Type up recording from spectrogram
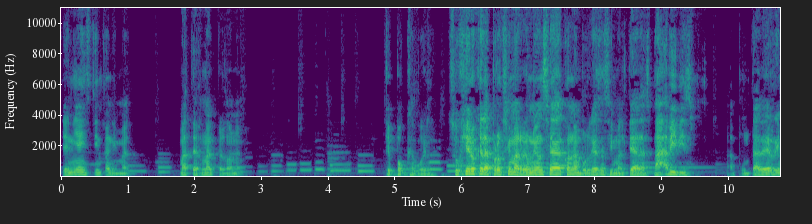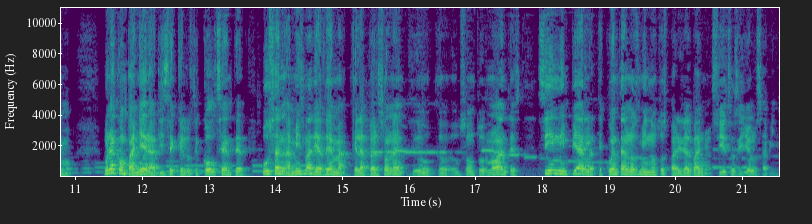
tenía instinto animal, maternal, perdóname. Qué poca, güey. Sugiero que la próxima reunión sea con hamburguesas y malteadas. Va, Bibis, ritmo. Una compañera dice que los de call center usan la misma diadema que la persona usó un turno antes, sin limpiarla. Te cuentan los minutos para ir al baño. Sí, eso sí yo lo sabía.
